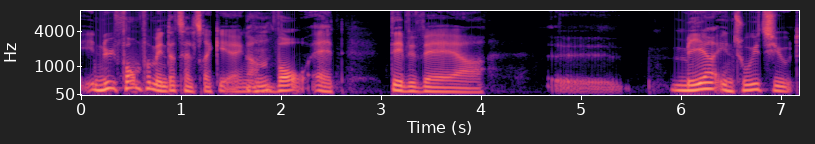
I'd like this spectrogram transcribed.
en ny form for mindretalsregeringer, mm-hmm. hvor at det vil være øh, mere intuitivt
